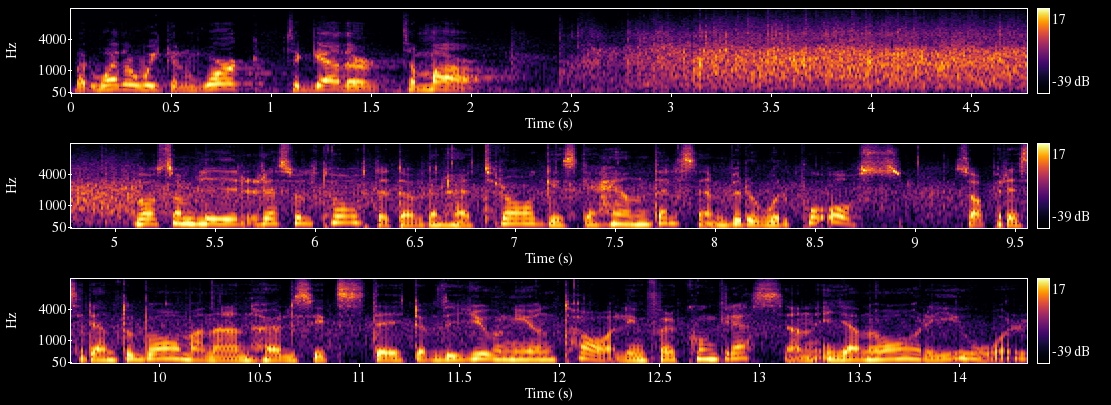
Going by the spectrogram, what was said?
but whether we can work together tomorrow. Vad som blir resultatet av den här tragiska händelsen beror på oss, sa president Obama när han höll sitt State of the Union-tal inför kongressen i januari i år.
